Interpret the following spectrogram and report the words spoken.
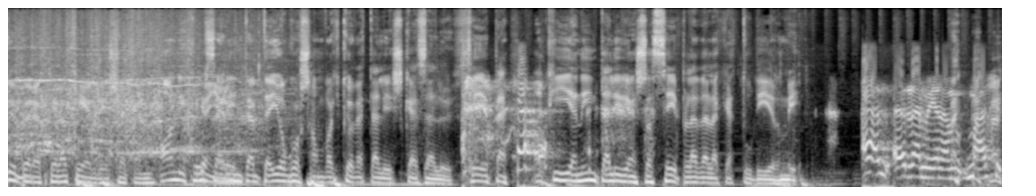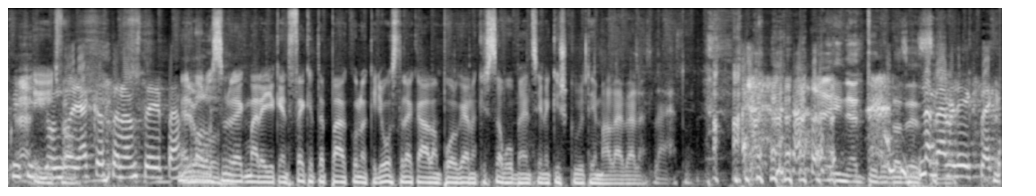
tübörögtél a kérdéseken. Anikó, Könyörű. szerintem te jogosan vagy követeléskezelő. Szépen. Aki ilyen intelligens, a szép leveleket tud írni. Ez, remélem mások is Így így van. gondolják. Köszönöm szépen. Mert Jó. valószínűleg már egyébként Fekete Pákolnak, egy osztrák állampolgárnak és Szabó Bencének is küldtél már levelet, lehet, hogy. Innen tudod az összeget. Nem emlékszek rá,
